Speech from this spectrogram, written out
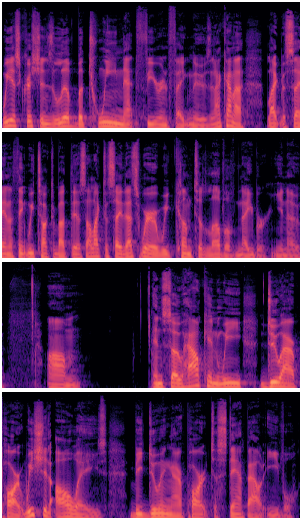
we as Christians live between that fear and fake news, and I kind of like to say, and I think we talked about this. I like to say that's where we come to love of neighbor, you know. Um, and so, how can we do our part? We should always be doing our part to stamp out evil.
